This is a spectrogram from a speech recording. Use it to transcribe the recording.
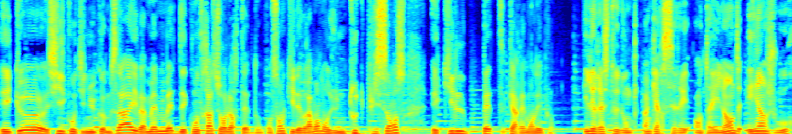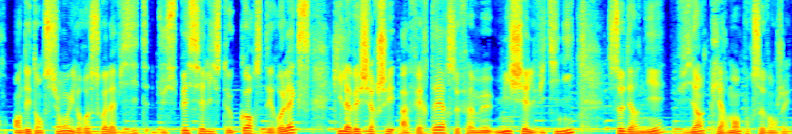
et que s'il continue comme ça, il va même mettre des contrats sur leur tête. Donc on sent qu'il est vraiment dans une toute puissance et qu'il pète carrément les plombs. Il reste donc incarcéré en Thaïlande et un jour, en détention, il reçoit la visite du spécialiste corse des Rolex qu'il avait cherché à faire taire, ce fameux Michel Vitini. Ce dernier vient clairement pour se venger.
